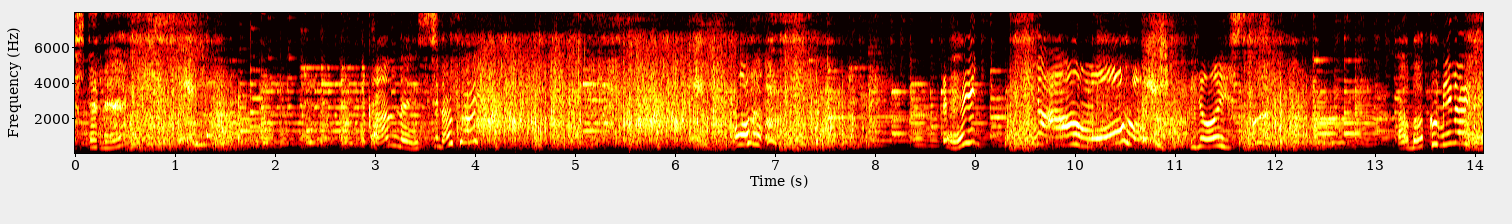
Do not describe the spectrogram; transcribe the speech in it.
してね。観念しなさい。えいああもう。よいしょ。甘く見ない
